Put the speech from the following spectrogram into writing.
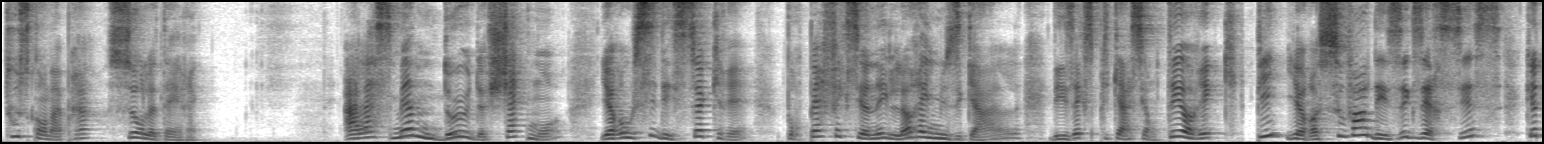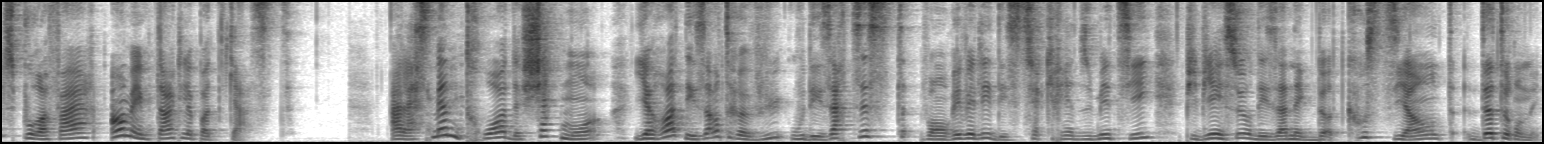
tout ce qu'on apprend sur le terrain. À la semaine 2 de chaque mois, il y aura aussi des secrets pour perfectionner l'oreille musicale, des explications théoriques, puis il y aura souvent des exercices que tu pourras faire en même temps que le podcast. À la semaine 3 de chaque mois, il y aura des entrevues où des artistes vont révéler des secrets du métier, puis bien sûr des anecdotes croustillantes de tournée.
